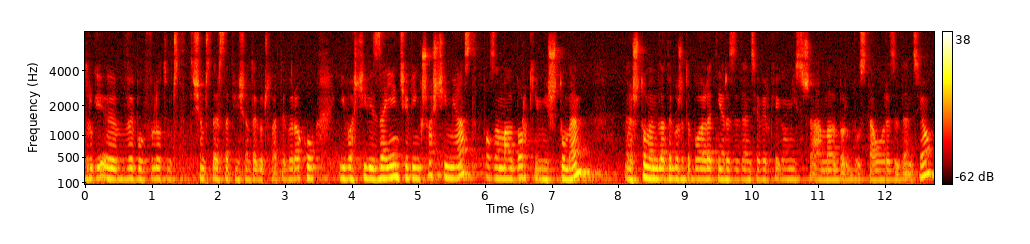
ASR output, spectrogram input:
drugi, wybuch w lutym 1454 roku i właściwie zajęcie większości miast poza Malborkiem i Sztumem. Sztumem dlatego, że to była letnia rezydencja Wielkiego Mistrza, a Malbork był stałą rezydencją.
